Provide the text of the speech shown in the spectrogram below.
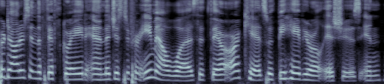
Her daughter's in the fifth grade and the gist of her email was that there are kids with behavioral issues in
